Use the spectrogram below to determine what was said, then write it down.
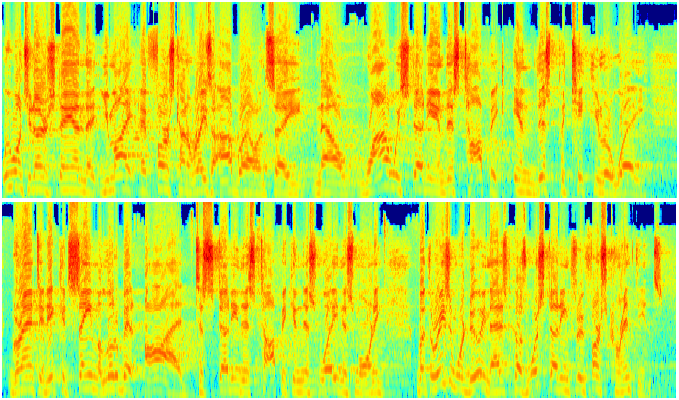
we want you to understand that you might at first kind of raise an eyebrow and say, now, why are we studying this topic in this particular way? Granted, it could seem a little bit odd to study this topic in this way this morning, but the reason we're doing that is because we're studying through 1 Corinthians.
